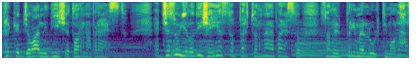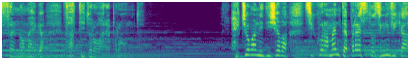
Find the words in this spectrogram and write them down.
Perché Giovanni dice torna presto. E Gesù glielo dice, io sto per tornare presto, sono il primo e l'ultimo, l'alfa e l'omega, fatti trovare pronto. E Giovanni diceva, sicuramente presto significa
